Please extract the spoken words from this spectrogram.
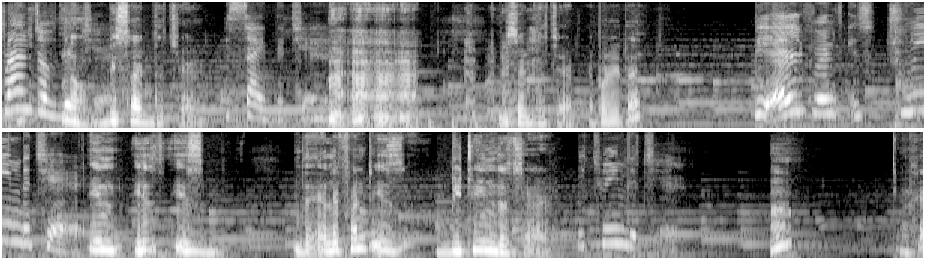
front of the নো chair. বিসাইড দ্য চেয়ার beside the chair. বিসাইড দ্য চেয়ার এরপর এটা the elephant is between the chair. ইন ইজ ইজ দ্য এলিফ্যান্ট ইজ বিটুইন দ্য চেয়ার Between the chair. ওকে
